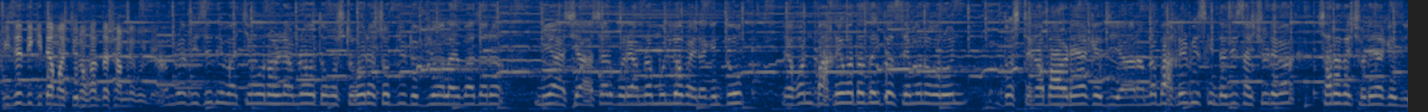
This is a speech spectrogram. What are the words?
পিছে দি কিতা মারছেন ওখান সামনে কইলে আমরা বেশি দিন মাছি মনে হয় আমরা অত কষ্ট করে সবজি টবজি ওলাই বাজারে নিয়ে আসি আসার পরে আমরা মূল্য পাই না কিন্তু এখন বাকরি পাতা যাইতেছে মনে করুন দশ টাকা বারো টাকা কেজি আর আমরা বাকরির বীজ কিনতেছি চারশো টাকা সাড়ে চারশো টাকা কেজি।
